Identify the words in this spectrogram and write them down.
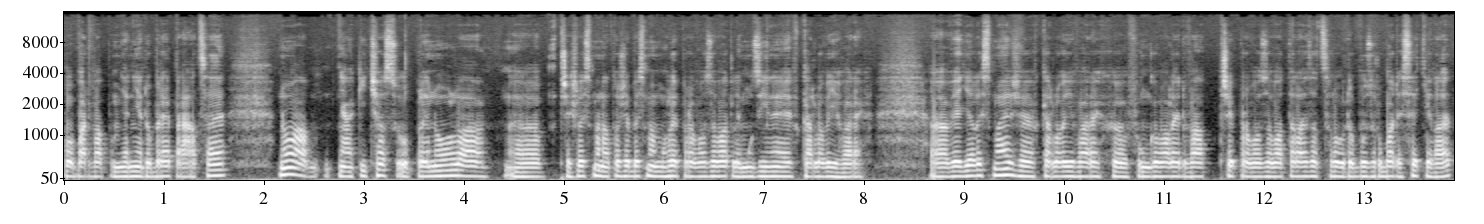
oba dva poměrně dobré práce. No a nějaký čas uplynul a e, přišli jsme na to, že bychom mohli provozovat limuzíny v Karlových Varech. E, věděli jsme, že v Karlových Varech fungovali dva, tři provozovatele za celou dobu zhruba deseti let,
